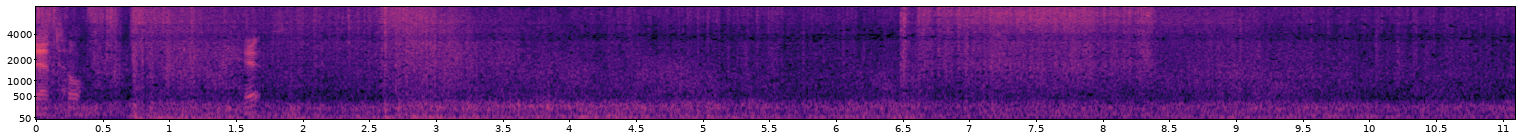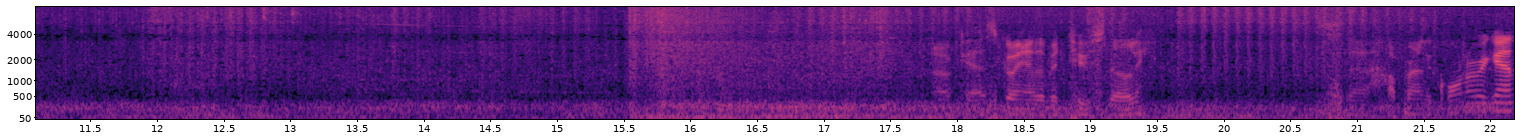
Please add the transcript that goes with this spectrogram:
accidental hit. Okay, that's going a little bit too slowly. Let's uh, hop around the corner again.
